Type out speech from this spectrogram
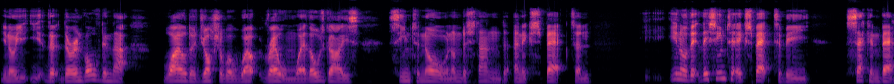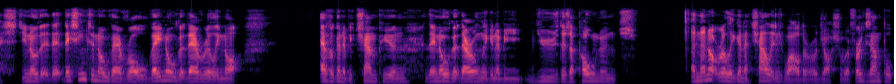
You know, you, you, they're involved in that Wilder Joshua realm where those guys seem to know and understand and expect and you know they, they seem to expect to be second best you know they, they seem to know their role they know that they're really not ever going to be champion they know that they're only going to be used as opponents and they're not really going to challenge Wilder or Joshua. For example,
